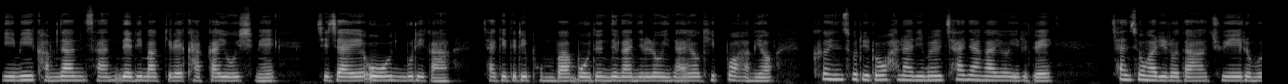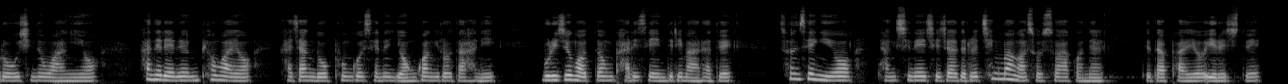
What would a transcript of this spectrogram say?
이미 감난산 내리막길에 가까이 오심에 제자의 온 무리가 자기들이 본바 모든 능한 일로 인하여 기뻐하며 큰 소리로 하나님을 찬양하여 이르되 찬송하리로다 주의 이름으로 오시는 왕이요 하늘에는 평화요 가장 높은 곳에는 영광이로다 하니 무리 중 어떤 바리새인들이 말하되 선생이여 당신의 제자들을 책망하소서 하거늘 대답하여 이르시되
